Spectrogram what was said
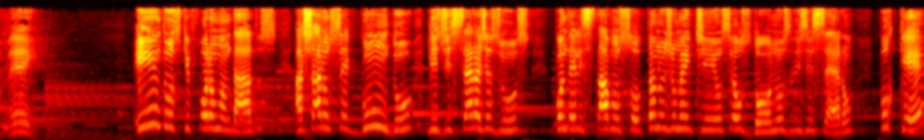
Amém. Indo os que foram mandados, acharam segundo lhes dissera Jesus, quando eles estavam soltando o jumentinho, seus donos lhes disseram: Por que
